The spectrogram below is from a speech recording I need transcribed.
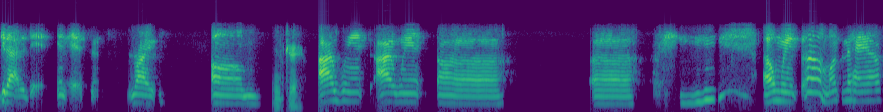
get out of debt, in essence, right? Um, okay. I went. I went. Uh, uh, I went uh, a month and a half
